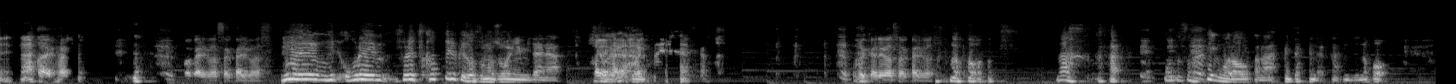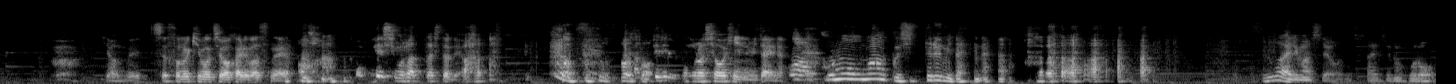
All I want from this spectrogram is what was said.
いな。はいはい。わかります、わかります。えー、俺、それ使ってるけど、その商品みたいな。はいはいはい。わかります、わかります。なんか、本当サインもらおうかな、みたいな感じの。いや、めっちゃその気持ちわかりますね。あ、名刺もらった人に、あ、そうそうそうそう。この商品みたいな。わ、このマーク知ってるみたいな。すごいありましたよ、私、最初の頃。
